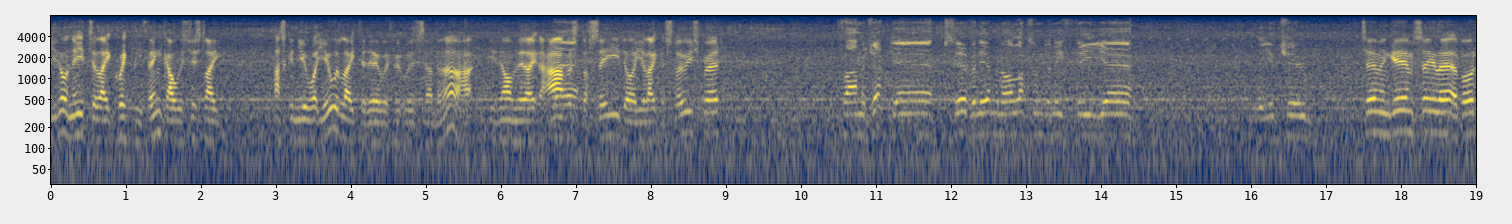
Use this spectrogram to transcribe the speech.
you don't need to like quickly think. I was just like asking you what you would like to do. If it was, I don't know, you normally like the harvest yeah. or seed, or you like the slurry spread. Farmer Jack, uh, server name and all that's underneath the uh, the YouTube. Term and game. See you later, bud.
